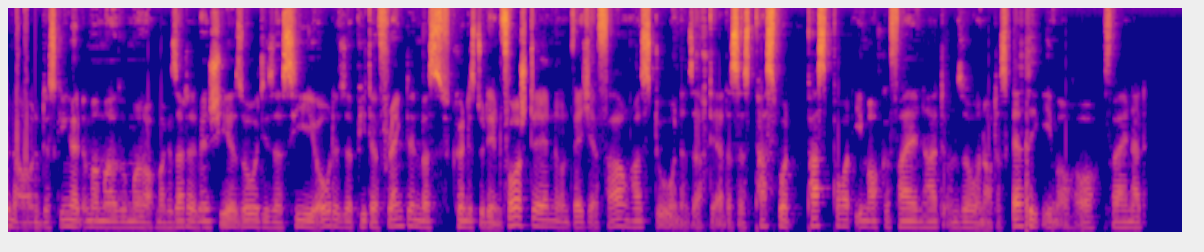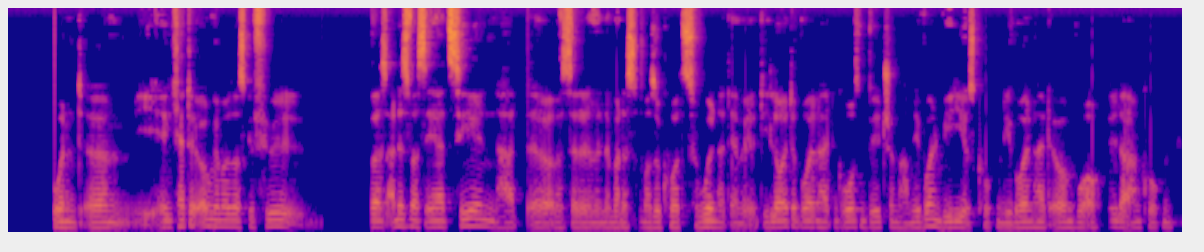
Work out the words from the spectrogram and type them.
Genau, und das ging halt immer mal so, man auch mal gesagt hat, Mensch, hier so, dieser CEO, dieser Peter Franklin, was könntest du denen vorstellen und welche Erfahrung hast du? Und dann sagte er, dass das Passport, Passport ihm auch gefallen hat und so und auch das Classic ihm auch, auch gefallen hat. Und ähm, ich hatte irgendwie mal so das Gefühl, was alles, was er erzählen hat, äh, was er, wenn man das mal so kurz zu holen hat, die Leute wollen halt einen großen Bildschirm haben, die wollen Videos gucken, die wollen halt irgendwo auch Bilder angucken.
